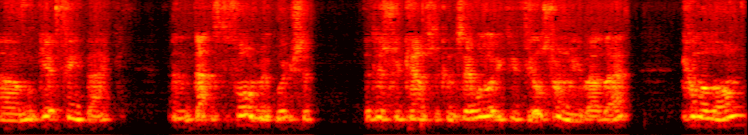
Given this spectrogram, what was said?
um, get feedback, and that's the forum at which the, the district council can say, well, look, if you feel strongly about that, come along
